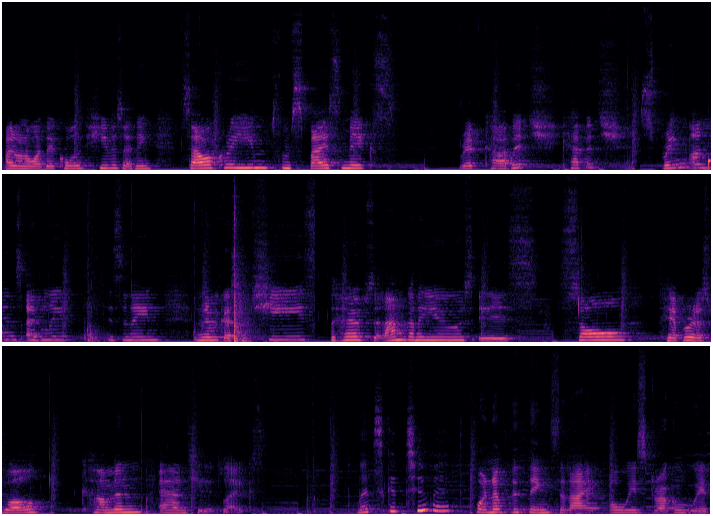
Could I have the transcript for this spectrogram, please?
I don't know what they call it, chives I think, sour cream, some spice mix, red cabbage, cabbage, spring onions I believe is the name, and then we got some cheese. The herbs that I'm gonna use is salt, pepper as well, cumin and chili flakes. Let's get to it. One of the things that I always struggle with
